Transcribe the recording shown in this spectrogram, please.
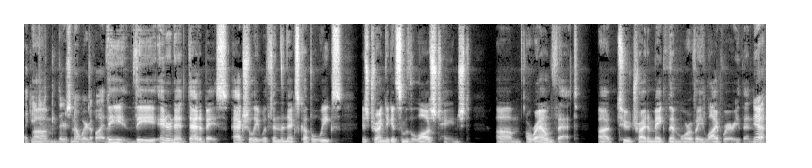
Like you Um, just, there's nowhere to buy them. the the internet database actually within the next couple weeks is trying to get some of the laws changed um, around that uh, to try to make them more of a library than yeah.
